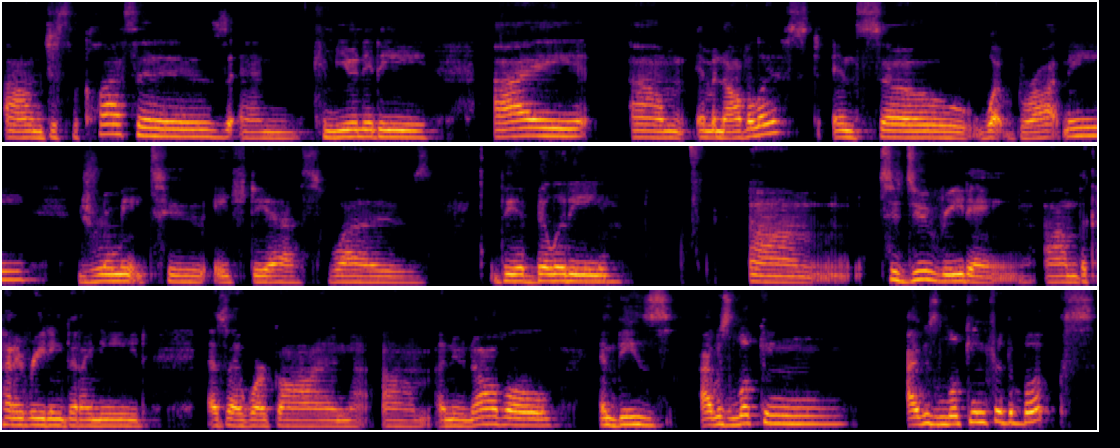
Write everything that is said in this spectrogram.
Um, just the classes and community. I um, am a novelist, and so what brought me, drew me to HDS was the ability um, to do reading, um, the kind of reading that I need as I work on um, a new novel. And these, I was looking, I was looking for the books,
